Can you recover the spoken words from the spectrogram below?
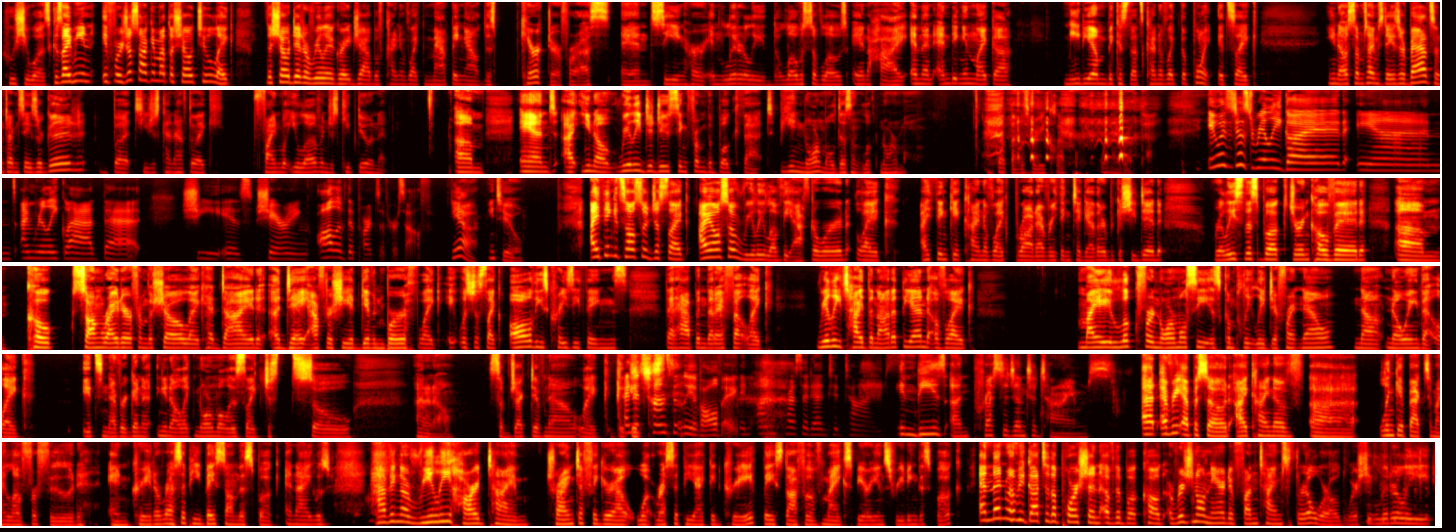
who she was. Cuz I mean if we're just talking about the show too like the show did a really great job of kind of like mapping out this character for us and seeing her in literally the lowest of lows and high and then ending in like a medium because that's kind of like the point it's like you know, sometimes days are bad, sometimes days are good, but you just kind of have to like find what you love and just keep doing it. Um, and I, you know, really deducing from the book that being normal doesn't look normal. I thought that was very clever when I. It was just really good, and I'm really glad that she is sharing all of the parts of herself. Yeah, me too. I think it's also just like I also really love the afterword Like I think it kind of like brought everything together because she did release this book during COVID. Um co songwriter from the show like had died a day after she had given birth. Like it was just like all these crazy things that happened that I felt like really tied the knot at the end of like my look for normalcy is completely different now. Now knowing that like it's never gonna you know like normal is like just so i don't know subjective now like it, and it's, it's constantly evolving in unprecedented times in these unprecedented times at every episode i kind of uh link it back to my love for food and create a recipe based on this book and i was having a really hard time trying to figure out what recipe I could create based off of my experience reading this book. And then when we got to the portion of the book called Original Narrative Fun Times Thrill World, where she literally,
